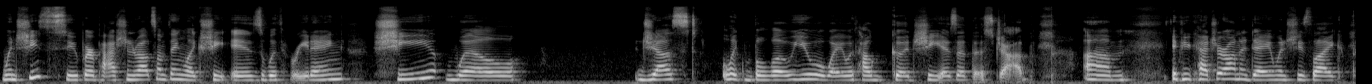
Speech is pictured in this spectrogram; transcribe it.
when she's super passionate about something like she is with reading, she will just like blow you away with how good she is at this job. Um, if you catch her on a day when she's like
